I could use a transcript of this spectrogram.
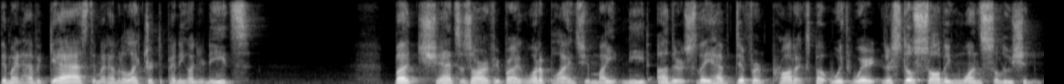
they might have a gas, they might have an electric, depending on your needs. But chances are, if you're buying one appliance, you might need others. So they have different products, but with where they're still solving one solution.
